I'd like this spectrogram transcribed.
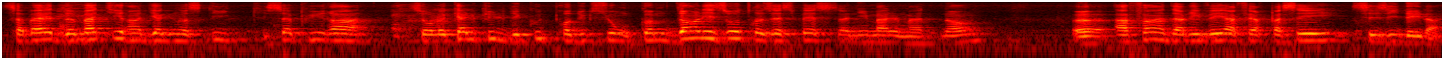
ça va être de bâtir un diagnostic qui s'appuiera sur le calcul des coûts de production, comme dans les autres espèces animales maintenant, euh, afin d'arriver à faire passer ces idées-là.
